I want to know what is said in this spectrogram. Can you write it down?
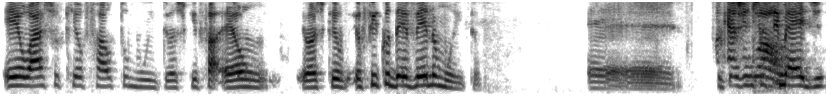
Eu acho que eu falto muito. Eu acho que é um, eu acho que eu, eu fico devendo muito. É... Porque a gente Uau. se mede,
